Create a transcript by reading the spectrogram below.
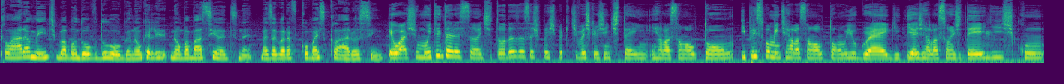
claramente babando o ovo do Logan. Não que ele não babasse antes, né? Mas agora ficou mais claro, assim. Eu acho muito interessante todas essas perspectivas que a gente tem em relação ao Tom e principalmente em relação ao Tom e o Greg e as relações deles com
